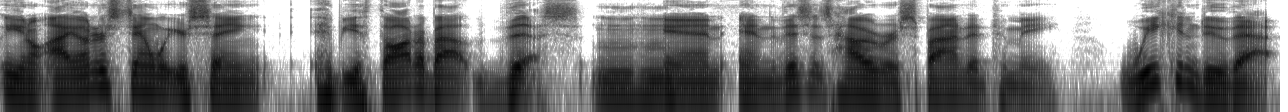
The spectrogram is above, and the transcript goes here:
you know, I understand what you're saying. Have you thought about this? Mm-hmm. And and this is how he responded to me. We can do that.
